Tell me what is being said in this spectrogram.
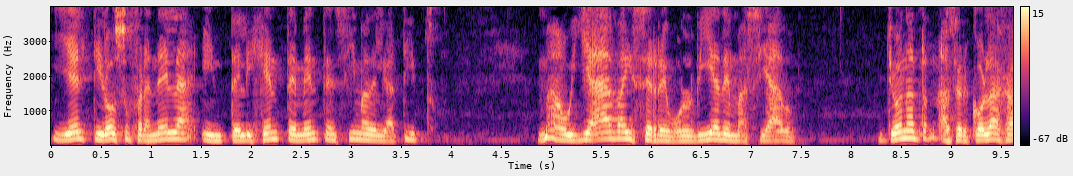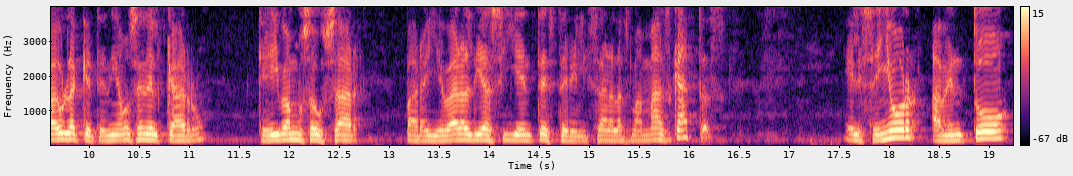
y él tiró su franela inteligentemente encima del gatito. Maullaba y se revolvía demasiado. Jonathan acercó la jaula que teníamos en el carro, que íbamos a usar para llevar al día siguiente a esterilizar a las mamás gatas. El señor aventó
